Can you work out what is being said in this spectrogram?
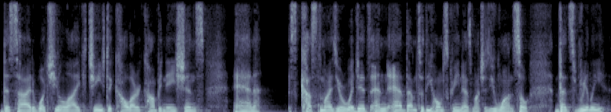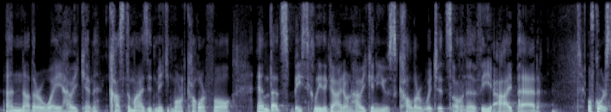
decide what you like, change the color combinations, and customize your widgets and add them to the home screen as much as you want. So that's really another way how you can customize it, make it more colorful. And that's basically the guide on how you can use color widgets on the iPad. Of course,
